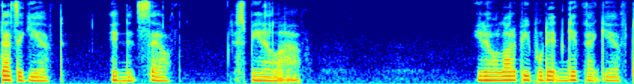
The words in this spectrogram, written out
That's a gift in itself just being alive. You know, a lot of people didn't get that gift,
